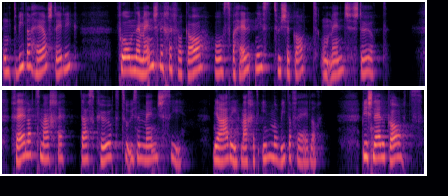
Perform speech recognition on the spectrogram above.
um die Wiederherstellung von einem menschlichen Vergehen, wo das Verhältnis zwischen Gott und Mensch stört. Fehler zu machen, das gehört zu unserem Menschsein. Wir alle machen immer wieder Fehler. Wie schnell geht's?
